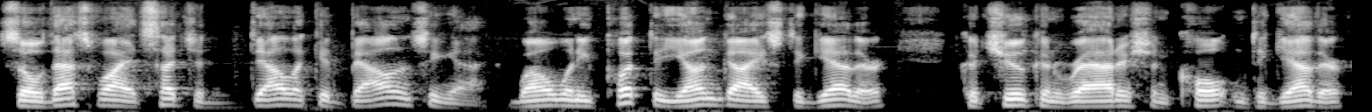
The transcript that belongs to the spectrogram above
So that's why it's such a delicate balancing act. Well, when he put the young guys together, Katchouk and Raddysh and Colton together,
